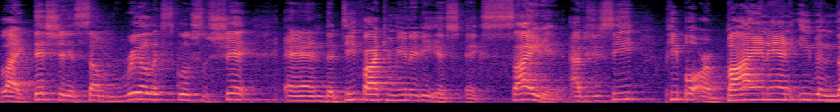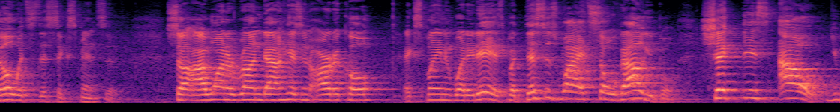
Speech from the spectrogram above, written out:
Like this shit is some real exclusive shit. And the DeFi community is excited. As you see, people are buying in even though it's this expensive. So I want to run down, here's an article explaining what it is. But this is why it's so valuable. Check this out. You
